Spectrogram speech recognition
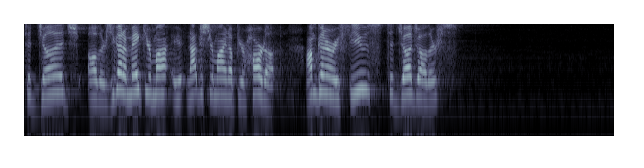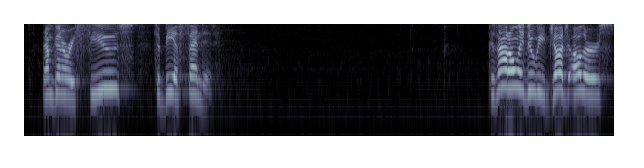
to judge others. You got to make your mind, not just your mind up, your heart up. I'm going to refuse to judge others. And I'm going to refuse to be offended. Because not only do we judge others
